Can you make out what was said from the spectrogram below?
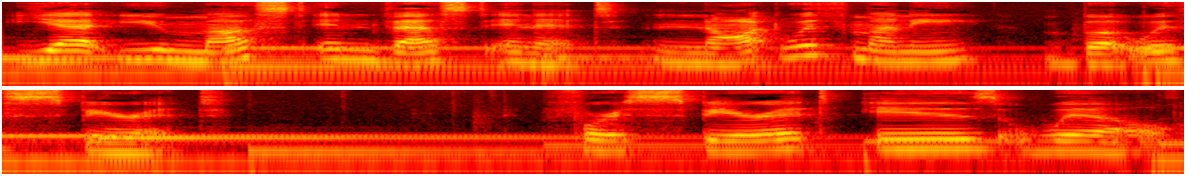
Yet you must invest in it, not with money, but with spirit. For spirit is will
